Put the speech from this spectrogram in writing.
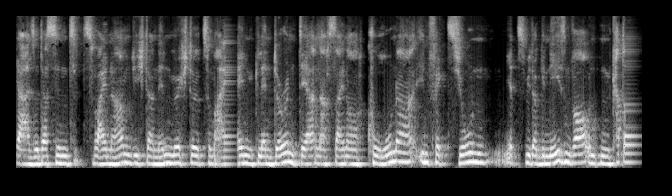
Ja, also das sind zwei Namen, die ich da nennen möchte. Zum einen Glenn Durant, der nach seiner Corona-Infektion jetzt wieder genesen war und ein Cutter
